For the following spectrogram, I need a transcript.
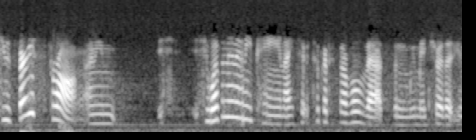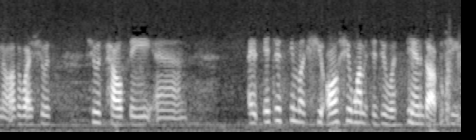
she was very strong. I mean, she- wasn't in any pain. I t- took her to several vets, and we made sure that you know. Otherwise, she was she was healthy, and it, it just seemed like she all she wanted to do was stand up. She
